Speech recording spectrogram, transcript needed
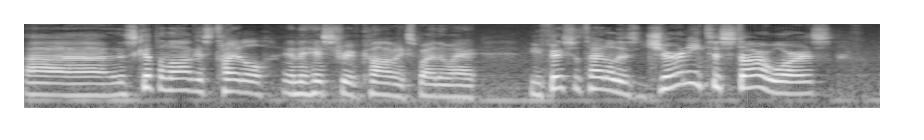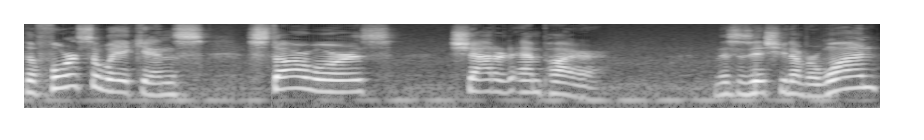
Uh, it's got the longest title in the history of comics, by the way. The official title is Journey to Star Wars, The Force Awakens, Star Wars, Shattered Empire. This is issue number one.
